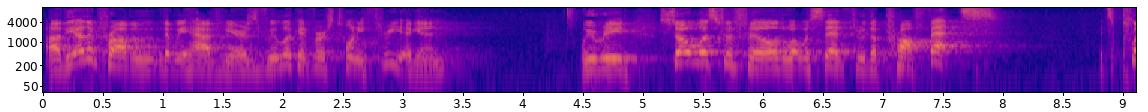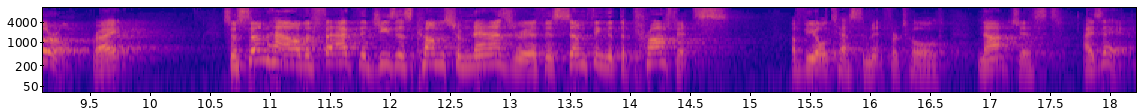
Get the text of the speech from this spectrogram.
Uh, the other problem that we have here is if we look at verse 23 again, we read, So was fulfilled what was said through the prophets. It's plural, right? So somehow the fact that Jesus comes from Nazareth is something that the prophets of the Old Testament foretold, not just Isaiah.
